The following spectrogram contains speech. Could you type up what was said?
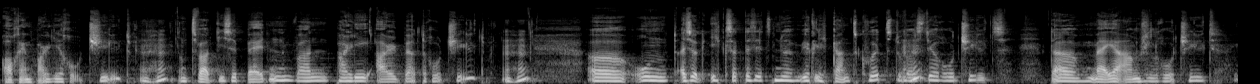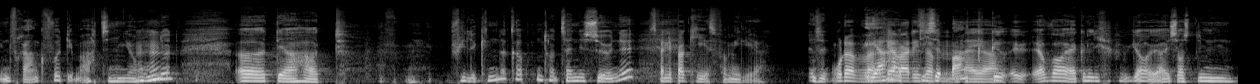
auch ein Palais Rothschild. Mhm. Und zwar diese beiden waren Palais Albert Rothschild. Mhm. Äh, und also ich sage das jetzt nur wirklich ganz kurz. Du mhm. weißt ja Rothschild, der Meyer Amschel Rothschild in Frankfurt im 18. Jahrhundert. Mhm. Äh, der hat viele Kinder gehabt und hat seine Söhne. Das war eine Bankersfamilie. Also Oder war, er wer war dieser diese Bank, Meyer? Er war eigentlich, ja, er ist aus dem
